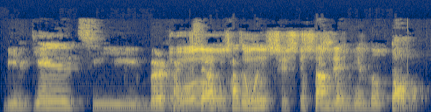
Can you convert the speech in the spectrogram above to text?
Bill Gates y Berkshire Hathaway, sí, sí, están sí. vendiendo todo.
